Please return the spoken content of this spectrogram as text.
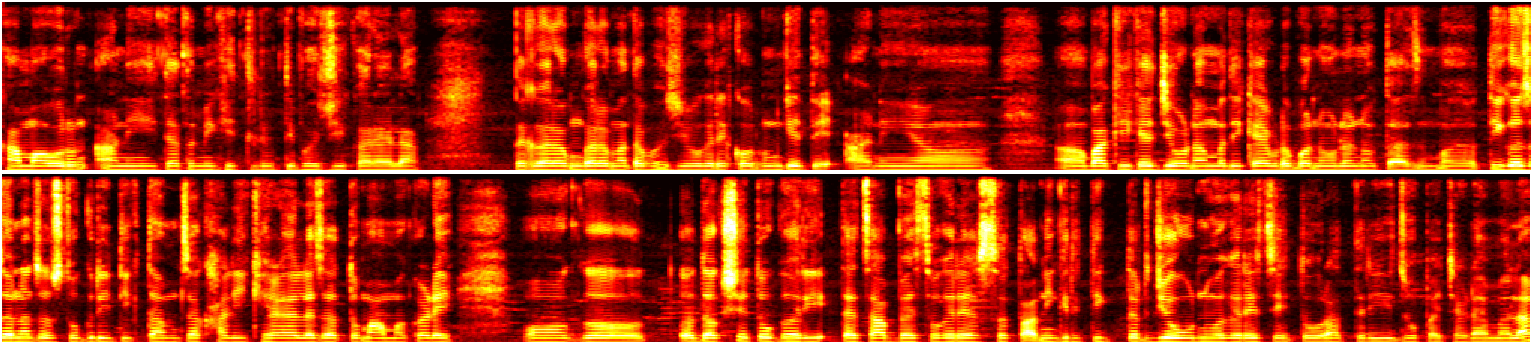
कामावरून आणि त्यात मी घेतली होती भजी करायला. तर गरम गरम आता भजी वगैरे करून घेते आणि बाकी काही जेवणामध्ये काय एवढं बनवलं नव्हतं. आज मग तिघंजणच असतो. ग्रितिक तर आमचा खाली खेळायला जातो मामाकडे. मग दक्ष येतो घरी त्याचा अभ्यास वगैरे असतो आणि ग्रितिक तर जेवून वगैरेच येतो रात्री झोपायच्या टायमाला.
